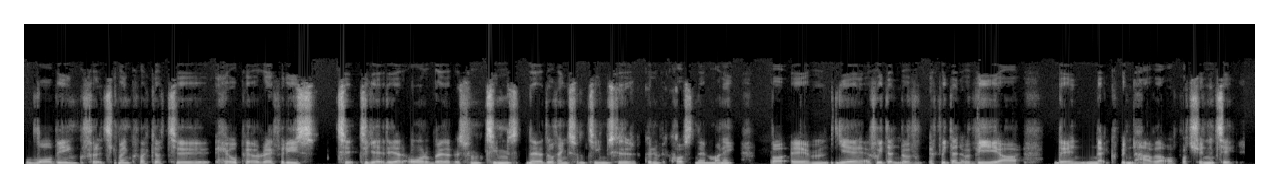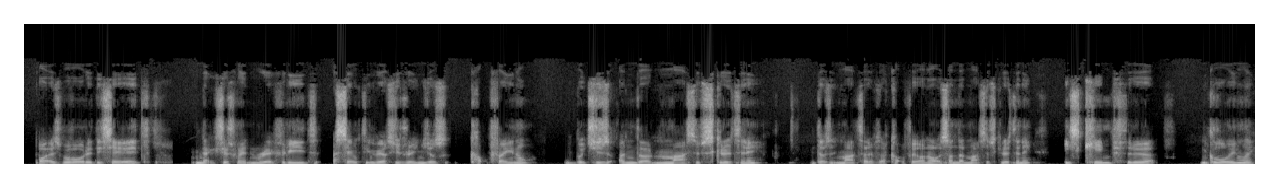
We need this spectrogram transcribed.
lobbying for it to come in quicker to help our referees to, to get there, or whether it's from teams. No, I don't think some teams because it's going to be costing them money. But um, yeah, if we didn't have if we didn't have VAR, then Nick wouldn't have that opportunity. But as we've already said, Nick just went and refereed a Celtic versus Rangers cup final, which is under massive scrutiny it doesn't matter if it's a cup final or not, it's under massive scrutiny. He's came through it glowingly.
